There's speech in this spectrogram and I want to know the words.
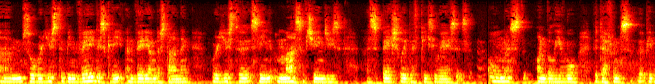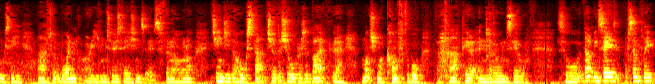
Um, so we're used to being very discreet and very understanding. We're used to seeing massive changes, especially with PCOS. It's almost unbelievable the difference that people see after one or even two sessions. It's phenomenal. Changes the whole stature, the shoulders, the back. They're much more comfortable. They're happier in their own self. So that being said, simply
